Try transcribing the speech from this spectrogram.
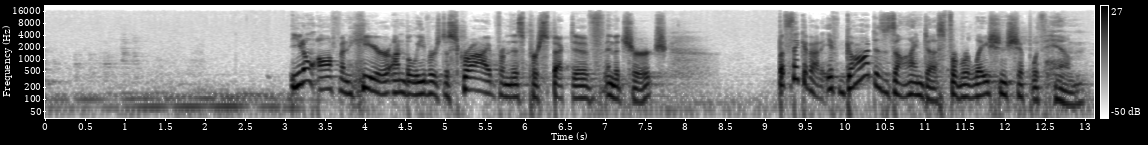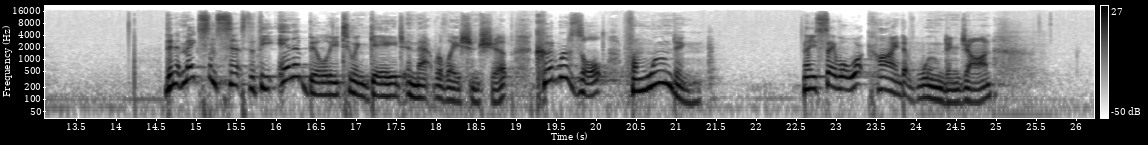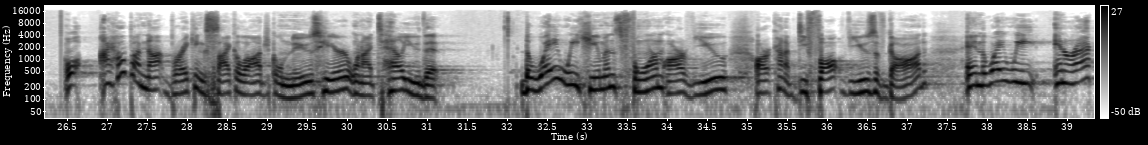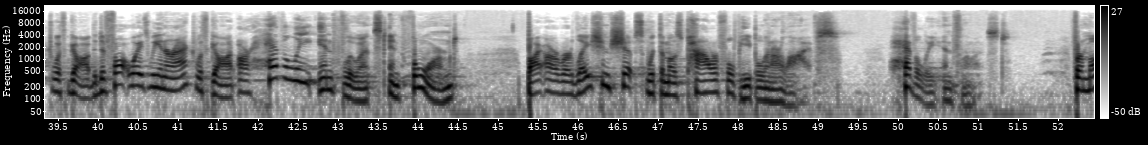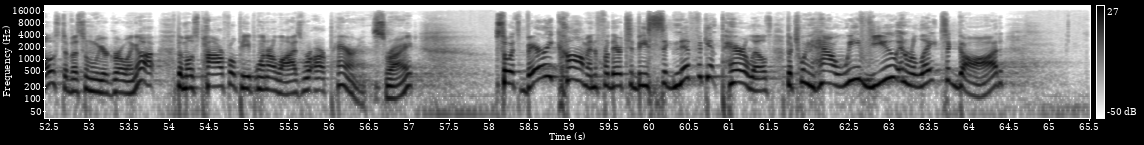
You don't often hear unbelievers described from this perspective in the church. But think about it. If God designed us for relationship with Him, then it makes some sense that the inability to engage in that relationship could result from wounding. Now you say, well, what kind of wounding, John? Well, I hope I'm not breaking psychological news here when I tell you that the way we humans form our view, our kind of default views of God, and the way we interact with God, the default ways we interact with God, are heavily influenced and formed by our relationships with the most powerful people in our lives. Heavily influenced. For most of us, when we were growing up, the most powerful people in our lives were our parents, right? So it's very common for there to be significant parallels between how we view and relate to God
